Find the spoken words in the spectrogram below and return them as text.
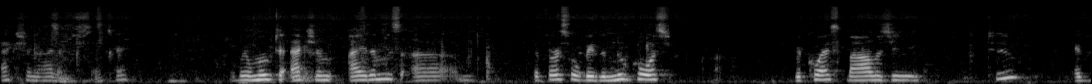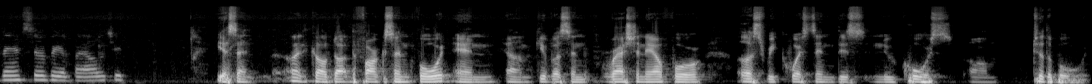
Action items, okay. We'll move to action items. Um, The first will be the new course request biology two, advanced survey of biology. Yes, and I'd like to call Dr. Farquharson forward and um, give us a rationale for us requesting this new course um, to the board.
